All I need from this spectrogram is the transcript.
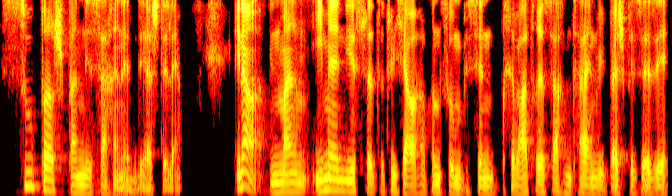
super spannende Sache an der Stelle. Genau, in meinem E-Mail-Newsletter natürlich auch ab und zu ein bisschen privatere Sachen teilen, wie beispielsweise,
